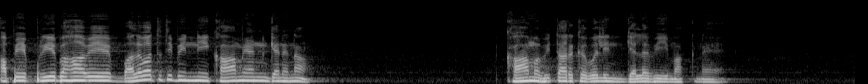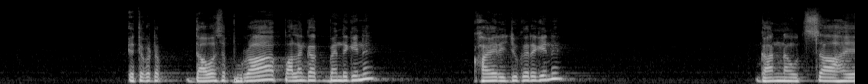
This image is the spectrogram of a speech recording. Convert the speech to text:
අපේ ප්‍රිය භාවයේ බලවත් තිබෙන්නේ කාමයන් ගැන නම් කාම විතර්ක වලින් ගැලවීමක් නැහැ. එතකොට දවස පුරා පළඟක් බැඳගෙන කය ඍජු කරගෙන ගන්න උත්සාහය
